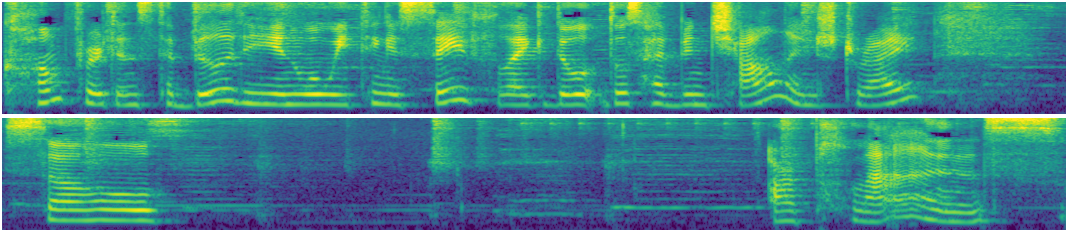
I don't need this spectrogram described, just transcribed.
comfort and stability and what we think is safe like th- those have been challenged right? So our plans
